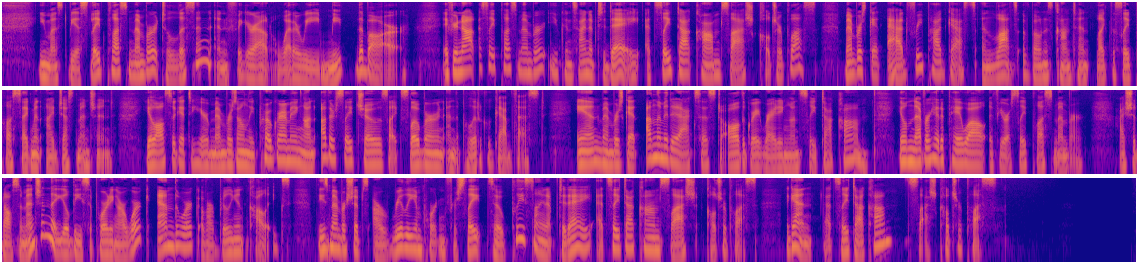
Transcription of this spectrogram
You must be a Slate Plus member to listen and figure out whether we meet the bar. If you're not a Slate Plus member, you can sign up today at slate.com slash culture plus. Members get ad-free podcasts and lots of bonus content like the Slate Plus segment I just mentioned. You'll also get to hear members-only programming on other Slate shows like Slow Burn and the Political Gabfest. And members get unlimited access to all the great writing on slate.com. You'll never hit a paywall if you're a Slate Plus member. I should also mention that you'll be supporting our work and the work of our brilliant colleagues. These memberships are really important for Slate, so please sign up today at slate.com slash culture plus. Again, that's slate.com slash culture plus.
